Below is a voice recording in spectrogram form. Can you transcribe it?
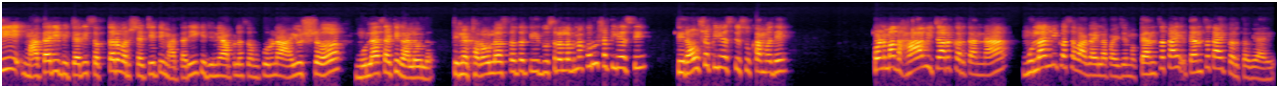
ती म्हातारी बिचारी सत्तर वर्षाची ती म्हातारी की जिने आपलं संपूर्ण आयुष्य मुलासाठी घालवलं. तिने ठरवलं असतं तर ती दुसरं लग्न करू शकली असती. ती राहू शकली असती सुखामध्ये. पण मग हा विचार करताना मुलांनी कसं वागायला पाहिजे? मग त्यांचं काय त्यांचं काय कर्तव्य आहे?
